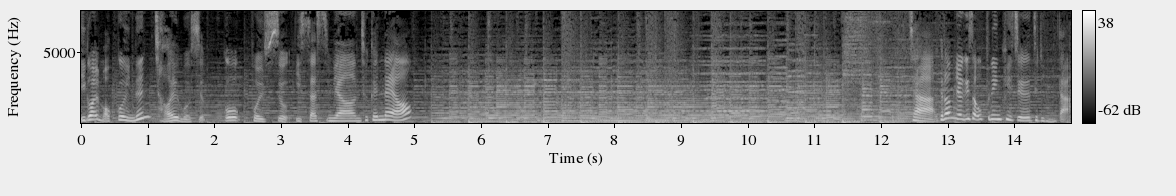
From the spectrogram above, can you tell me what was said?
이걸 먹고 있는 저의 모습 꼭 볼 수 있었으면 좋겠네요. 자, 그럼 여기서 오프닝 퀴즈 드립니다.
